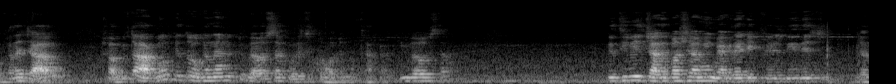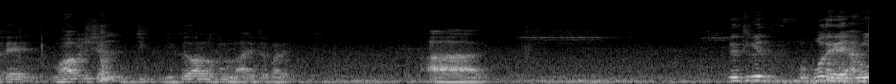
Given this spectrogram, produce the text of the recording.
ওখানে যাও, সবই তো আগুন, কিন্তু ওখানে আমি একটু ব্যবস্থা করেছি তোমার জন্য থাকা কি ব্যবস্থা? পৃথিবীর চারপাশে আমি ম্যাগনেটিক ফিল্ড দিয়ে দিয়েছি, যাতে মহাবিশ্বের বিকিরণ ওখানে না যেতে পারে। আর পৃথিবীর উপরে আমি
